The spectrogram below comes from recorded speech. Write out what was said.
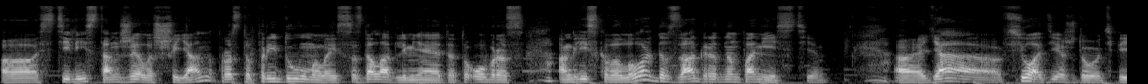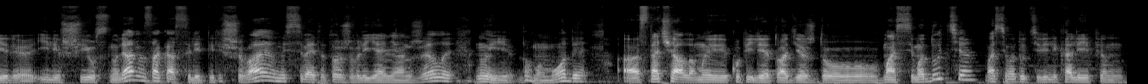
э, стилист Анжела Шиян просто придумала и создала для меня этот образ английского лорда в загородном поместье. А, я всю одежду теперь или шью с нуля на заказ, или перешиваю на себя. Это тоже влияние Анжелы, ну и Дома моды. А, сначала мы купили эту одежду в Массимо Дутти. Массимо Дутти великолепен.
